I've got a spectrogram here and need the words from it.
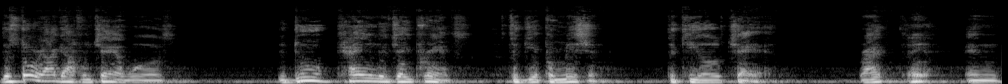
the story I got from Chad was the dude came to J Prince to get permission to kill Chad, right? Damn. And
